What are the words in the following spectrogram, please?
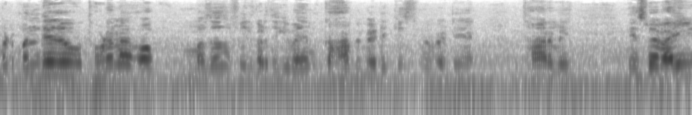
बट बंदे जो थोड़ा ना मज़ा से फील करते कि भाई, हम कहाँ पे बैठे, किस पे बैठे हैं। थार में। इसमें भाई,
